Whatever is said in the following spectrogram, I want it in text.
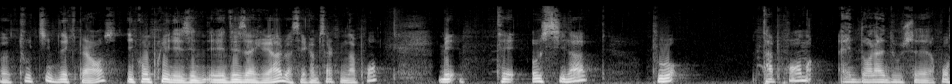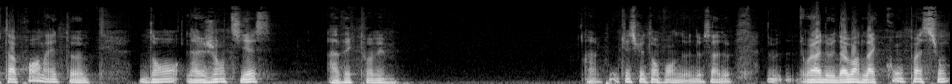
euh, tout type d'expériences, y compris les, désagréables, c'est comme ça qu'on apprend, mais tu es aussi là pour t'apprendre à être dans la douceur, pour t'apprendre à être euh, dans la gentillesse avec toi-même. Hein, qu'est-ce que tu en penses de, ça Voilà, d'avoir de la compassion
